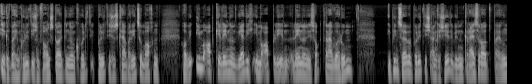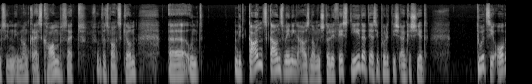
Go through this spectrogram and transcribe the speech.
irgendwelchen politischen Veranstaltungen politisches Kabarett zu machen, habe ich immer abgelehnt und werde ich immer ablehnen. Und ich sage dir auch warum. Ich bin selber politisch engagiert. Ich bin Kreisrat bei uns in, im Landkreis Kam seit 25 Jahren. Äh, und mit ganz, ganz wenigen Ausnahmen stelle ich fest, jeder, der sich politisch engagiert, tut sich ab,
